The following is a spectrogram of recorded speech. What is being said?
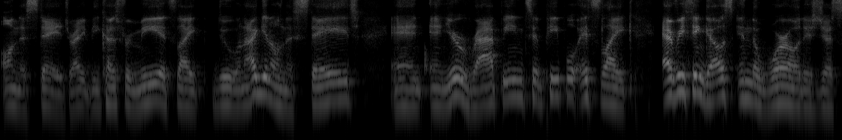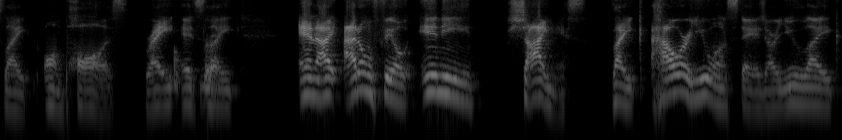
on the stage, right? Because for me, it's like, dude, when I get on the stage and and you're rapping to people, it's like everything else in the world is just like on pause, right? It's Right. like, and I I don't feel any shyness. Like, how are you on stage? Are you like,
